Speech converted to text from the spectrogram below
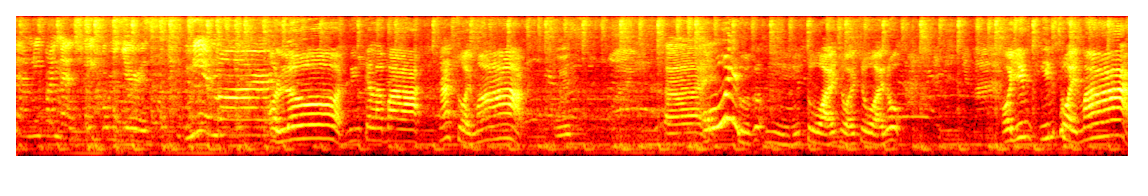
family financially for years. Myanmar. โอ้เลิศมินคาราบา หน้าสวยมาก อุ๊ยใช่โอ้ยอืมสวยสวยสวยลูก โอ้ยยิ้มยิ้มสวยมาก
